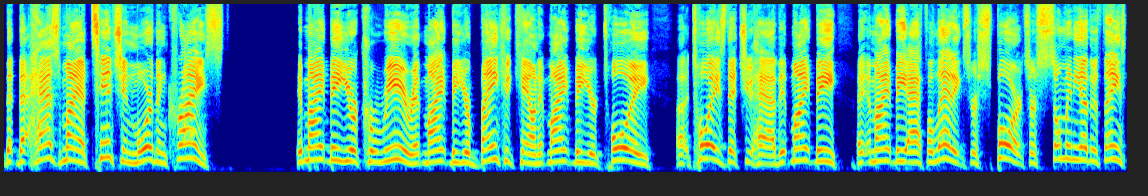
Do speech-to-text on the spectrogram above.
that, that has my attention more than Christ? It might be your career, it might be your bank account, it might be your toy uh, toys that you have, it might be it might be athletics or sports or so many other things.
